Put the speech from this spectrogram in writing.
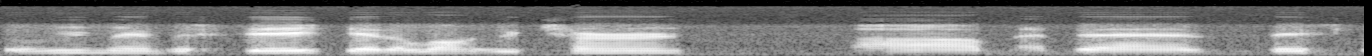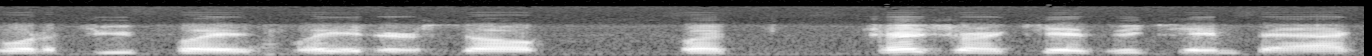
we made a mistake, they had a long return, um, and then they scored a few plays later. So, but credit to our kids, we came back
